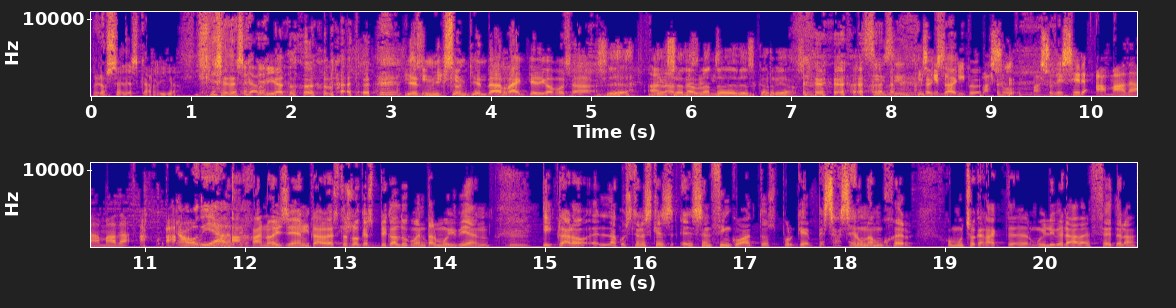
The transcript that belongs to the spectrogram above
pero se descarría. Se descarría todo el rato. Y es Nixon quien da arranque, digamos, a... Sí, a Nixon hablando de descarriados. Sí, sí. Es que Exacto. Pasó, pasó de ser amada, amada, a, a, a odiar. A Hanoi Jen, claro. Esto es lo que explica el documental muy bien. Mm. Y claro, la cuestión es que es, es, en cinco actos, porque pese a ser una mujer con mucho carácter, muy liberada, etcétera,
